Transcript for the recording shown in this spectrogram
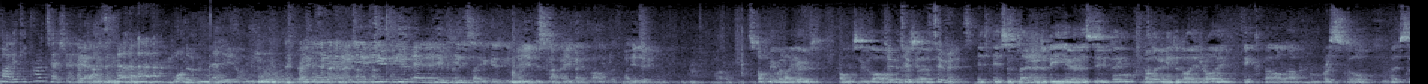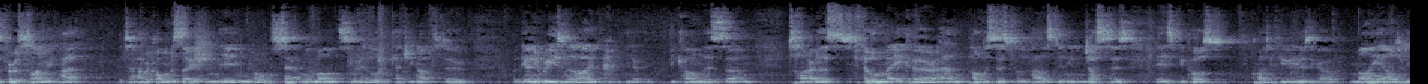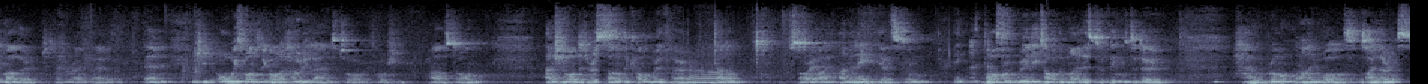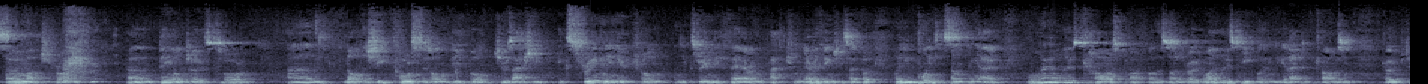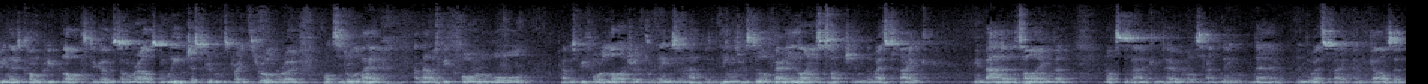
my little protege. Yeah. One of many, I'm sure. you, you, you, Ed, you, you say, you know, you describe how you got involved with what you do. Stop me when I go on too long. Two, two because, uh, minutes, two minutes. It, it's a pleasure to be here this evening. Not only did I drive Iqbal up from Bristol, and it's the first time we've had to have a conversation in oh, several months, so we had a lot of catching up to do. But the only reason that I've you know, become this um, tireless filmmaker and publicist for the Palestinian injustice is because quite a few years ago, my elderly mother, around there, then, she'd always wanted to go on a Holy Land tour before she passed on. And she wanted her son to come with her. And, um, sorry, I, I'm an atheist, and it wasn't really top of my list of things to do. How wrong I was, as I learned so much from um, being on Joe's tour. And not that she forced it on people, she was actually extremely neutral and extremely fair and factual in everything she said. But when you pointed something out, why are those cars parked by the side of the road? Why are those people having to get out of the cars and go between those concrete blocks to go somewhere else? And we've just driven straight through on the road. What's it all about? And that was before the wall. That was before a lot of dreadful things had happened. Things were still fairly light touch in the West Bank. I mean, bad at the time, but not so bad compared with what's happening now in the West Bank and Gaza.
